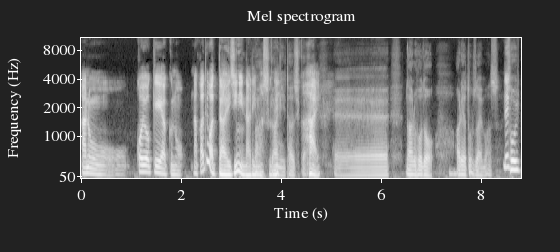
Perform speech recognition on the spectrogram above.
あのー雇用契約の中では大事になりますね。確かに確かに。はい。へえ、なるほど。ありがとうございますで。そういっ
